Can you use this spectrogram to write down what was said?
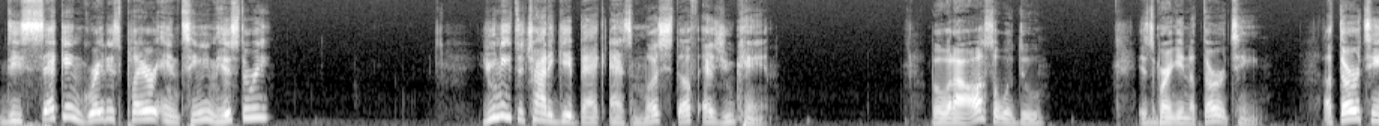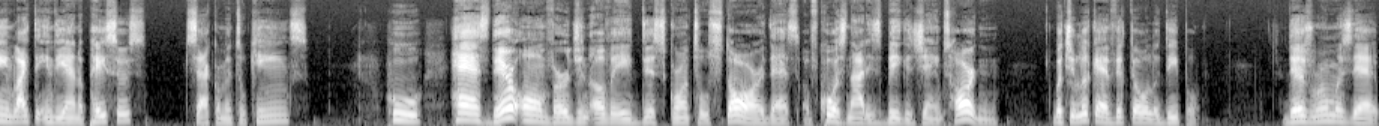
the second greatest player in team history, you need to try to get back as much stuff as you can. But what I also would do is bring in a third team, A third team like the Indiana Pacers, Sacramento Kings, who has their own version of a disgruntled star that's, of course, not as big as James Harden. But you look at Victor Oladipo, there's rumors that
